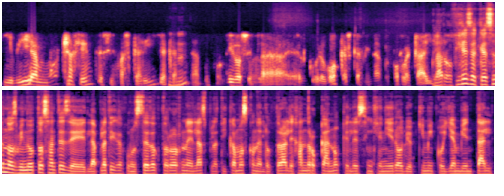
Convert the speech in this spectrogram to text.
y vi a mucha gente sin mascarilla caminando, por, digo, sin la, el cubrebocas caminando por la calle. Claro, fíjese que hace unos minutos antes de la plática con usted, doctor Ornelas, platicamos con el doctor Alejandro Cano, que él es ingeniero bioquímico y ambiental,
